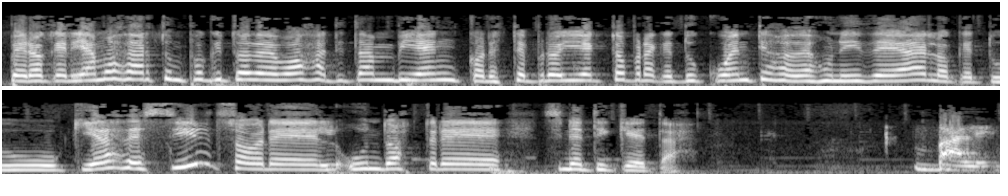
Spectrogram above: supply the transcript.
Pero queríamos darte un poquito de voz a ti también con este proyecto para que tú cuentes o des una idea de lo que tú quieras decir sobre el 1, 2, 3 sin etiquetas. Vale.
